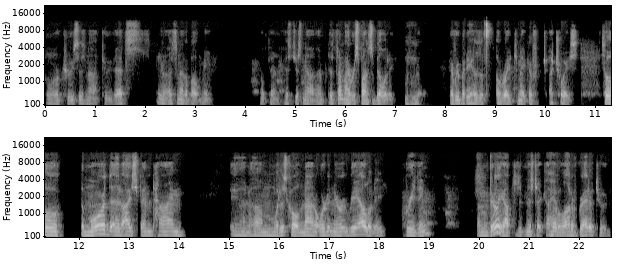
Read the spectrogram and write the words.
or chooses not to. That's you know that's not about me. Okay, that's just not that's not my responsibility. Mm-hmm. Everybody has a, a, right to make a, a choice. So the more that I spend time in um, what is called non ordinary reality, breathing. I'm very optimistic. I have a lot of gratitude.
